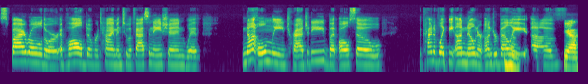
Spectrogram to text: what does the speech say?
spiraled or evolved over time into a fascination with not only tragedy but also kind of like the unknown or underbelly mm-hmm. of yeah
